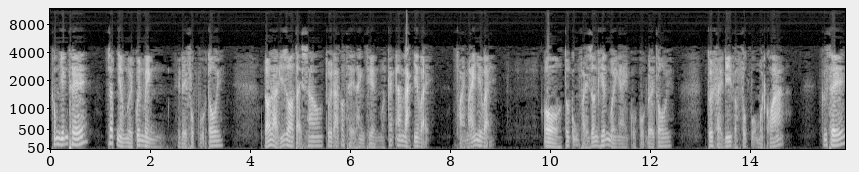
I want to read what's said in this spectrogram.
Không những thế, rất nhiều người quên mình để phục vụ tôi. Đó là lý do tại sao tôi đã có thể thành thiền một cách an lạc như vậy, thoải mái như vậy. Ồ, tôi cũng phải dâng hiến 10 ngày của cuộc đời tôi. Tôi phải đi và phục vụ một khóa. Cứ thế,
